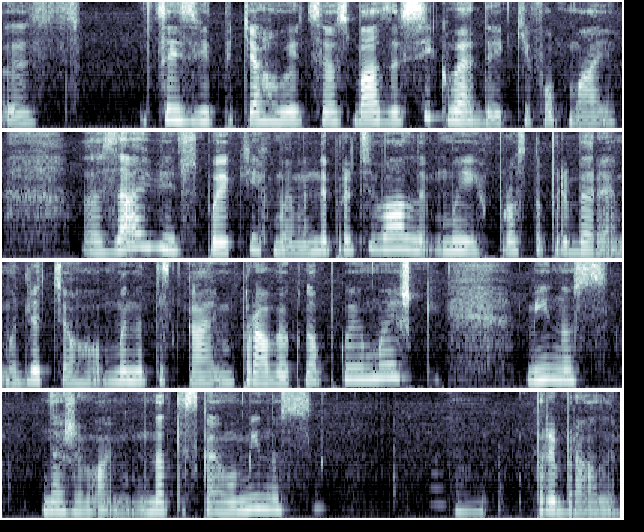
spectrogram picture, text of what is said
Е, цей звіт підтягується з бази всі кведи, які ФОП має. Е, зайві, по яких ми не працювали, ми їх просто приберемо. Для цього ми натискаємо правою кнопкою мишки, мінус, нажимаємо, натискаємо мінус, прибрали.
